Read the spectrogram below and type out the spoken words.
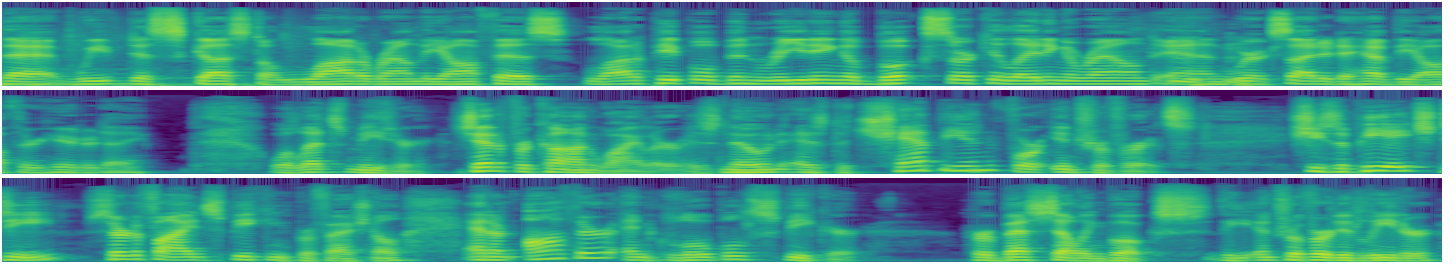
that we've discussed a lot around the office. A lot of people have been reading a book circulating around, and mm-hmm. we're excited to have the author here today. Well, let's meet her. Jennifer Kahnweiler is known as the champion for introverts. She's a PhD, certified speaking professional, and an author and global speaker. Her best selling books, The Introverted Leader,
